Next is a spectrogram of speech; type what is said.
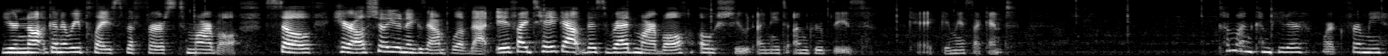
you're not going to replace the first marble. So here, I'll show you an example of that. If I take out this red marble, oh shoot, I need to ungroup these. Okay, give me a second. Come on, computer, work for me.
